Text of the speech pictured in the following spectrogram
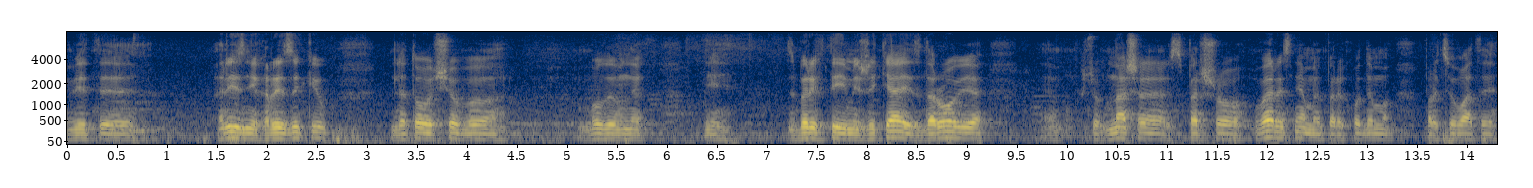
від різних ризиків, для того, щоб були в них і зберегти їм і життя, і здоров'я, е, щоб наше з 1 вересня ми переходимо працювати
